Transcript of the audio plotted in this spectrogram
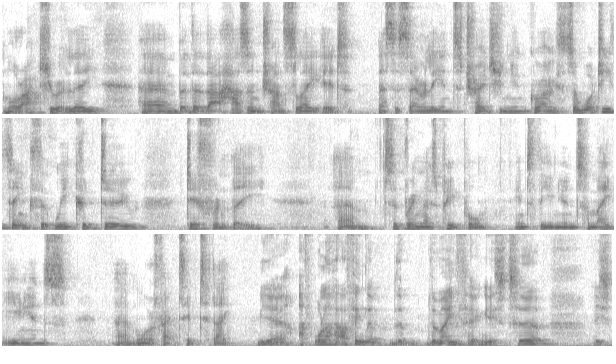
more accurately, um, but that that hasn't translated necessarily into trade union growth. So, what do you think that we could do differently um, to bring those people into the union to make unions uh, more effective today? Yeah, well, I, think the, the the main thing is to is,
